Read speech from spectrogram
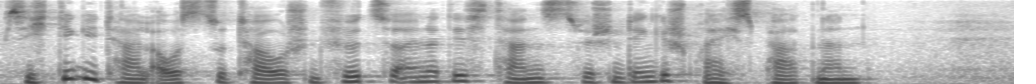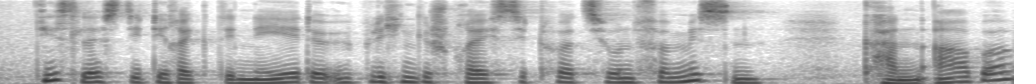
Sich digital auszutauschen führt zu einer Distanz zwischen den Gesprächspartnern. Dies lässt die direkte Nähe der üblichen Gesprächssituation vermissen, kann aber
